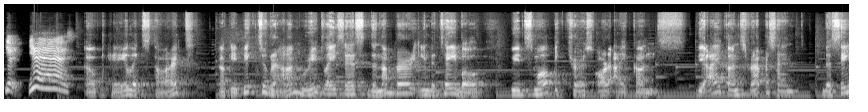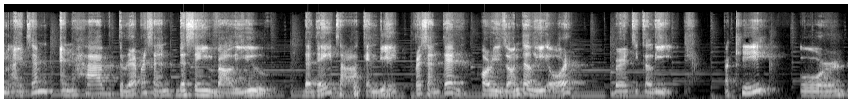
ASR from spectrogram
yes, yes. Okay, let's start. Okay, pictogram replaces the number in the table with small pictures or icons. The icons represent the same item and have to represent the same value. The data can be presented horizontally or vertically. A key or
